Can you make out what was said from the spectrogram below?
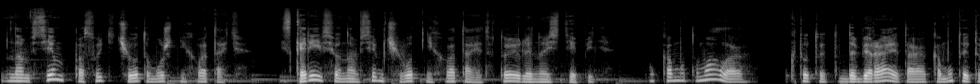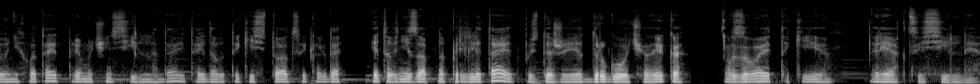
Нам всем, по сути, чего-то может не хватать. И, скорее всего, нам всем чего-то не хватает в той или иной степени. Ну, кому-то мало, кто-то это добирает, а кому-то этого не хватает прям очень сильно, да, и тогда вот такие ситуации, когда это внезапно прилетает, пусть даже и от другого человека, вызывает такие реакции сильные,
